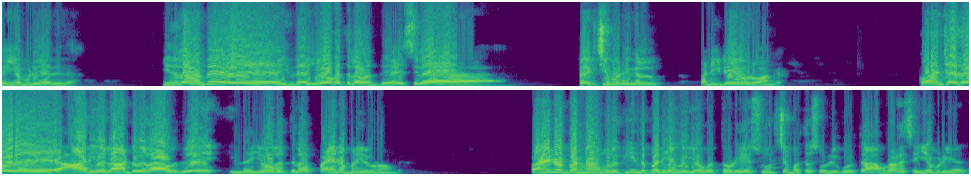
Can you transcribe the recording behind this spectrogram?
செய்ய முடியாது இத. இதுல வந்து இந்த யோகத்துல வந்து சில பயிற்சி முறைகள் பண்ணிக்கிட்டே வருவாங்க. குறைஞ்சது ஒரு ஆறு ஏழு ஆண்டுகளாவது இந்த யோகத்துல பயணம் பண்ணியிருக்கணும் அவங்க. பயணம் பண்ணவங்களுக்கு இந்த பரியங்க யோகத்தோடைய சூட்சமத்தை சொல்லி கொடுத்தா அவங்களால செய்ய முடியாது.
